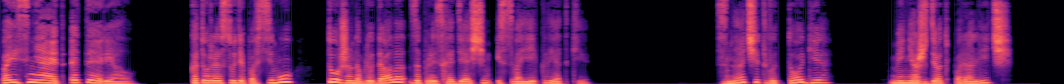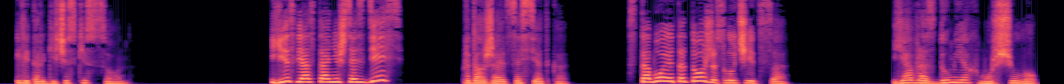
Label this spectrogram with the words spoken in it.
поясняет Этериал, которая, судя по всему, тоже наблюдала за происходящим из своей клетки. Значит, в итоге меня ждет паралич и летаргический сон. «Если останешься здесь, — продолжает соседка, — с тобой это тоже случится». Я в раздумьях морщу лоб.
